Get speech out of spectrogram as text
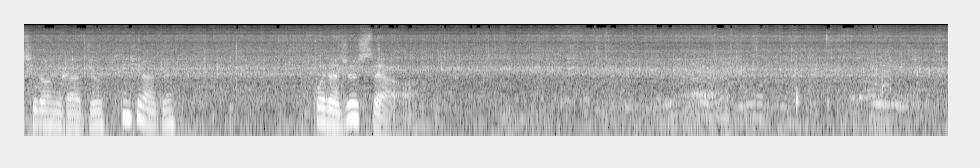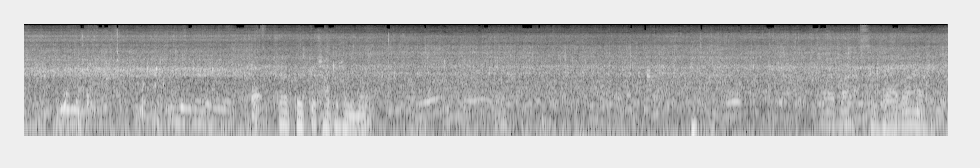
지렁이라도 핀시라도 꽂아주세요. 어, 제가 배 또 잡으셨나요? 알아.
